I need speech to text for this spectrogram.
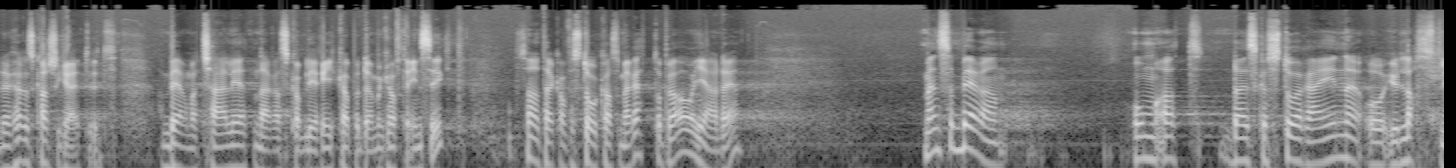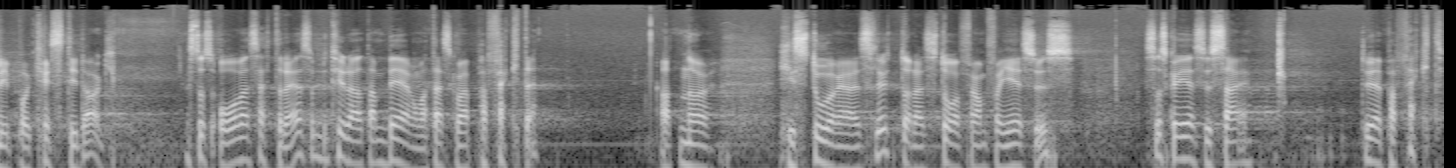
Det høres kanskje greit ut. Han ber om at kjærligheten deres skal bli rikere på dømmekraft og innsikt, sånn at de kan forstå hva som er rett og bra, og gjøre det. Men så ber han om at de skal stå rene og ulastelige på Kristi dag. Hvis vi oversetter det, så betyr det at han ber om at de skal være perfekte. At når historien er slutt og de står framfor Jesus, så skal Jesus si du er perfekt.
